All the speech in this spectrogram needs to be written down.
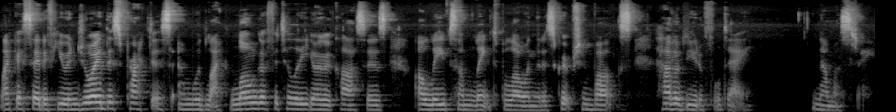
Like I said, if you enjoyed this practice and would like longer fertility yoga classes, I'll leave some linked below in the description box. Have a beautiful day. Namaste.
